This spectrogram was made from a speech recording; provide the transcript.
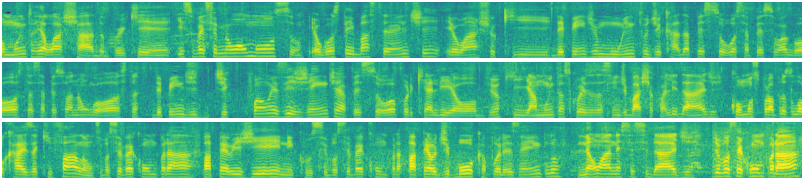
Tô muito relaxado porque isso vai ser meu almoço. Eu gostei bastante. Eu acho que depende muito de cada pessoa, se a pessoa gosta, se a pessoa não gosta. Depende de quão exigente é a pessoa, porque ali é óbvio que há muitas coisas assim de baixa qualidade. Como os próprios locais aqui falam, se você vai comprar papel higiênico, se você vai comprar papel de boca, por exemplo, não há necessidade de você comprar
